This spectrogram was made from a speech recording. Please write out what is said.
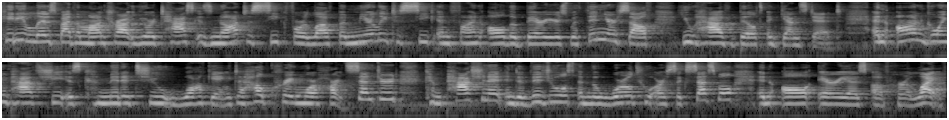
Katie lives by the mantra Your task is not to seek for love, but merely to seek and find all the barriers within yourself you have built against it. An ongoing path she is committed to walking to help create more heart centered, compassionate, individuals in the world who are successful in all areas of her life.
